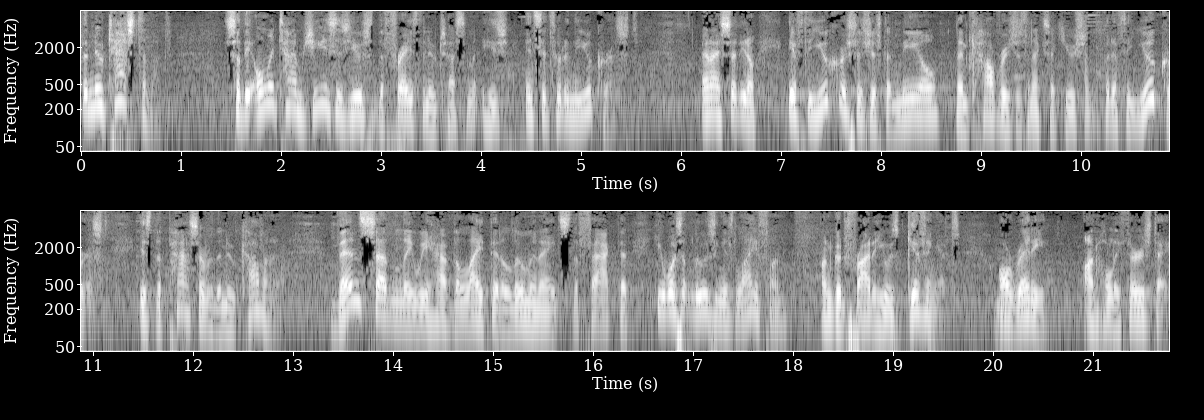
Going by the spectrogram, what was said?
The New Testament. So the only time Jesus uses the phrase the New Testament, he's instituting the Eucharist. And I said, you know, if the Eucharist is just a meal, then Calvary is just an execution. But if the Eucharist is the Passover of the new covenant, then suddenly we have the light that illuminates the fact that he wasn't losing his life on, on Good Friday. He was giving it mm-hmm. already on Holy Thursday.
